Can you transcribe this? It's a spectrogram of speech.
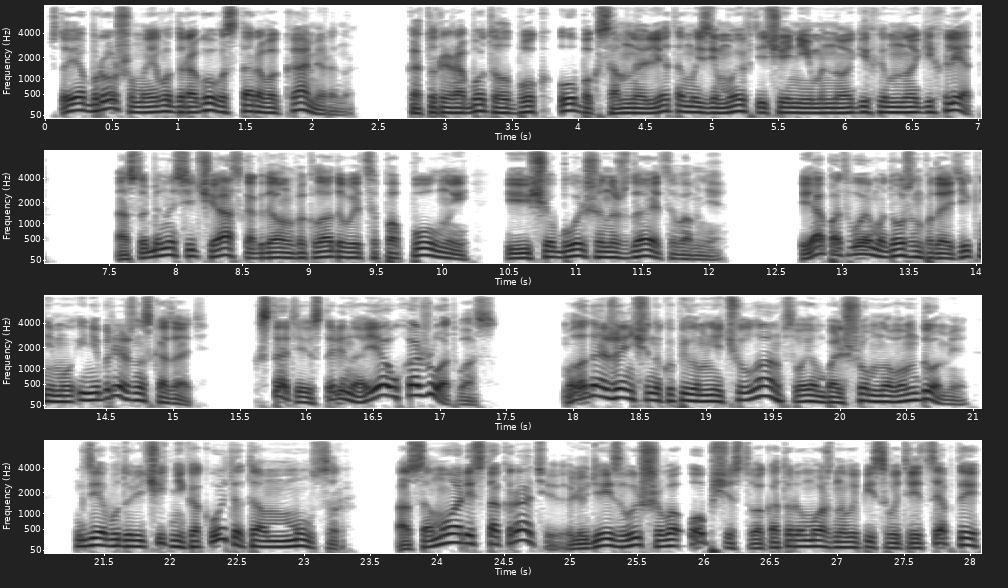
что я брошу моего дорогого старого Камерона, который работал бок о бок со мной летом и зимой в течение многих и многих лет, особенно сейчас, когда он выкладывается по полной и еще больше нуждается во мне. Я, по-твоему, должен подойти к нему и небрежно сказать, «Кстати, старина, я ухожу от вас. Молодая женщина купила мне чулан в своем большом новом доме, где я буду лечить не какой-то там мусор, а саму аристократию, людей из высшего общества, которым можно выписывать рецепты,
